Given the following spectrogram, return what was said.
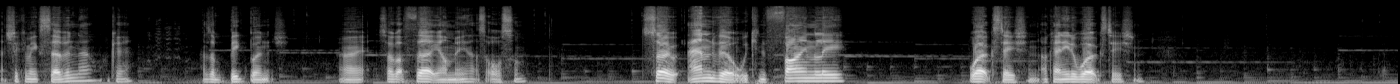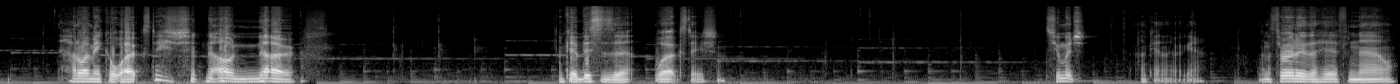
Actually, I can make 7 now? Okay. That's a big bunch. Alright, so I've got 30 on me, that's awesome. So, anvil, we can finally... Workstation. Okay, I need a workstation. How do I make a workstation? oh no. Okay, this is it. Workstation. Too much... Okay, there we go. I'm to throw it over here for now.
